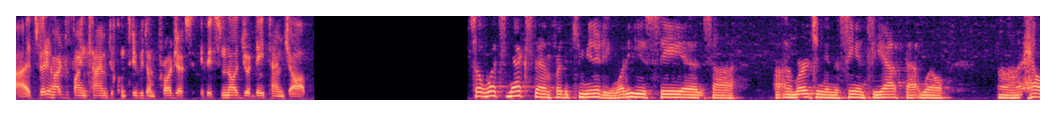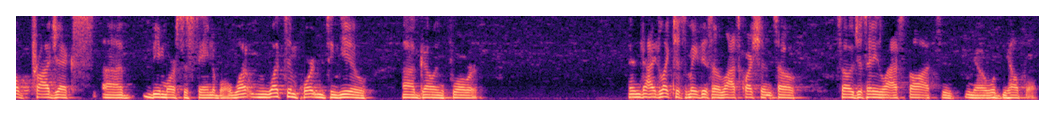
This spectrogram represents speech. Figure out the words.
Uh, it's very hard to find time to contribute on projects if it's not your daytime job. So, what's next then for the community? What do you see as uh, uh emerging in the CNCF that will uh, help projects uh, be more sustainable? What what's important to you uh, going forward? And I'd like just to make this our last question. So, so just any last thoughts, you know, would be helpful.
